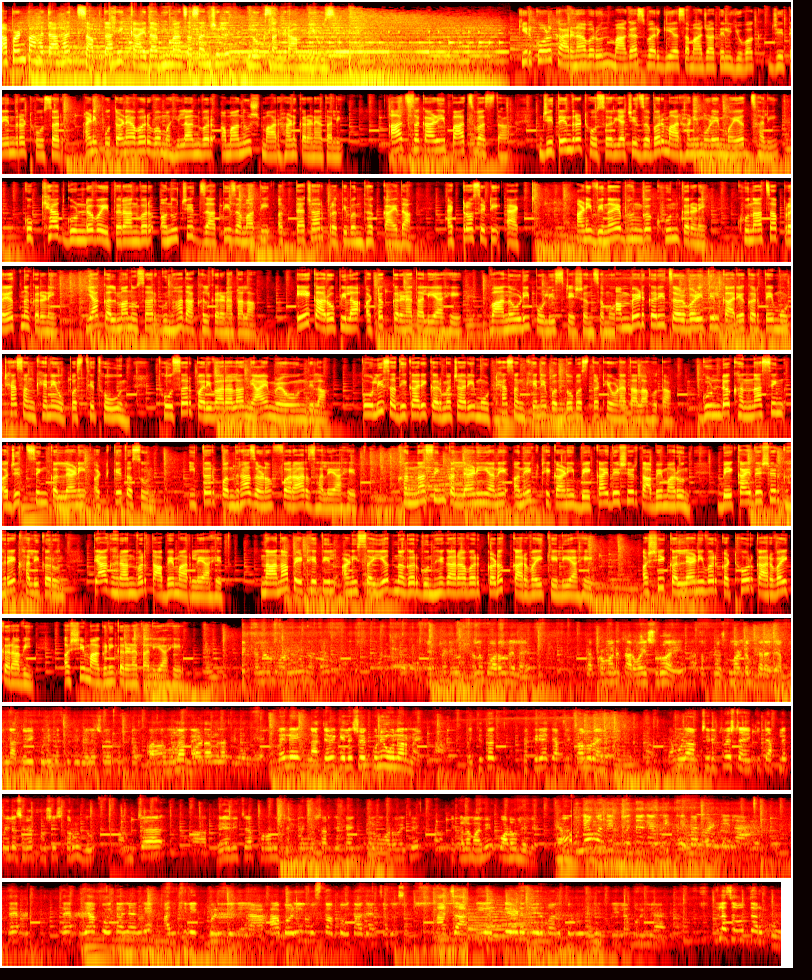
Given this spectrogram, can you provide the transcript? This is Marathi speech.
आपण पाहत आहात साप्ताहिक कायदा भीमाचा संचलित लोकसंग्राम न्यूज. किरकोळ कारणावरून मागासवर्गीय समाजातील युवक जितेंद्र ठोसर आणि पुतण्यावर व महिलांवर अमानुष मारहाण करण्यात आली. आज सकाळी पाच वाजता जितेंद्र ठोसर याची जबर मारहाणीमुळे मयत झाली. कुख्यात गुंड व इतरांवर अनुचित जाती जमाती अत्याचार प्रतिबंधक कायदा ॲट्रॉसिटी ॲक्ट आणि विनयभंग खून करणे खुनाचा प्रयत्न करणे या कलमानुसार गुन्हा दाखल करण्यात आला. एक आरोपीला अटक करण्यात आली आहे. वानवडी पोलीस स्टेशन समोर आंबेडकरी चळवळीतील कार्यकर्ते मोठ्या संख्येने उपस्थित होऊन थोसर परिवाराला न्याय मिळवून दिला. पोलीस अधिकारी कर्मचारी मोठ्या संख्येने बंदोबस्त ठेवण्यात आला होता. गुंड खन्ना सिंग अजित सिंग कल्याणी अटकेत असून इतर पंधरा जण फरार झाले आहेत. खन्ना सिंग कल्याणी याने अनेक ठिकाणी बेकायदेशीर ताबे मारून बेकायदेशीर घरे खाली करून त्या घरांवर ताबे मारले आहेत. नाना पेठेतील आणि सय्यदनगर गुन्हेगारावर कडक कारवाई केली आहे. अशी कल्याणीवर कठोर कारवाई करावी अशी मागणी करण्यात आली आहे. त्याप्रमाणे कारवाई सुरू आहे. आता पोस्टमॉर्टम करायचे आपले नातेवाईक कुणी तर तिथे गेल्याशिवाय पोस्टमॉर्टम होणार नाही. नाही. नाही नातेवाईक गेल्याशिवाय कुणी होणार नाही. तिथं प्रक्रिया ती आपली चालू राहिली पाहिजे. त्यामुळे आमची रिक्वेस्ट आहे की ते आपले पहिले सगळ्या प्रोसेस करून घेऊ. आमच्या फिर्यादीच्या पुरवणी स्टेटमेंटनुसार जे काही कलम वाढवायचे ते कलम आम्ही वाढवलेले आहे पुण्यामध्ये कोयताग्यांनी थैमान मांडलेला आहे. या कोयताग्यांनी आणखीन एक बळी गेलेला हा बळी नुसता कोयताग्यांचा नसून हा जातीय तेढ निर्माण करून घेतलेला बळी आहे. तुला जबाबदार कोण?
